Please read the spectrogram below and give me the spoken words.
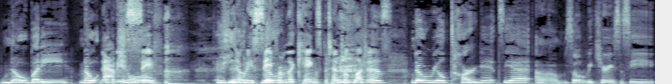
nobody, no Nobody's actual, safe. know, Nobody's safe no- from the Kings' potential clutches. no real targets yet. Um, so it'll be curious to see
